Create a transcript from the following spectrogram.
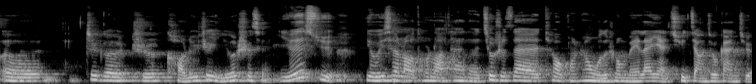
呃，这个只考虑这一个事情。也许有一些老头老太太就是在跳广场舞的时候眉来眼去，讲究感觉；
